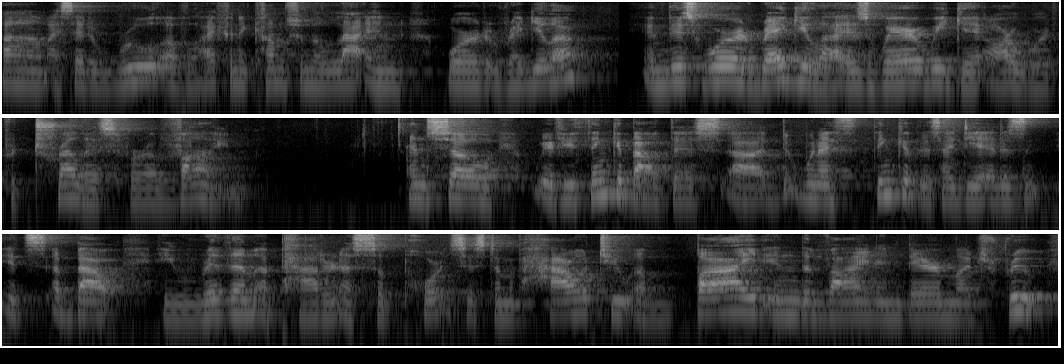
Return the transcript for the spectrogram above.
Um, I said rule of life, and it comes from the Latin word regula. And this word regula is where we get our word for trellis for a vine. And so, if you think about this, uh, when I think of this idea, it is it's about a rhythm, a pattern, a support system of how to abide in the vine and bear much fruit.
